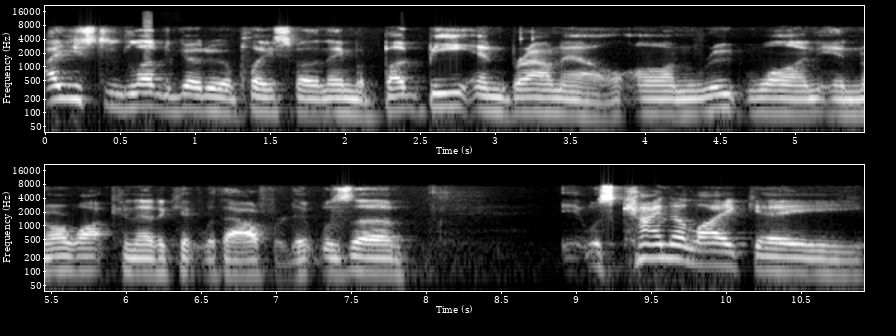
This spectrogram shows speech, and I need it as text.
I used to love to go to a place by the name of Bugbee and Brownell on Route One in Norwalk, Connecticut, with Alfred. It was a, it was kind of like a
